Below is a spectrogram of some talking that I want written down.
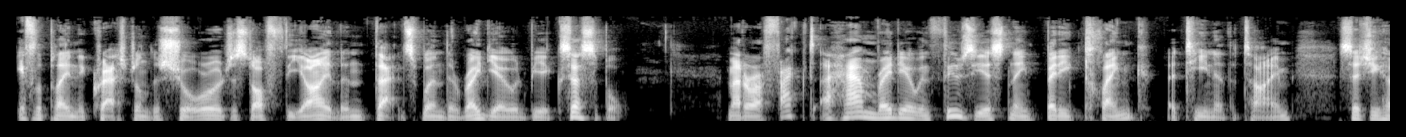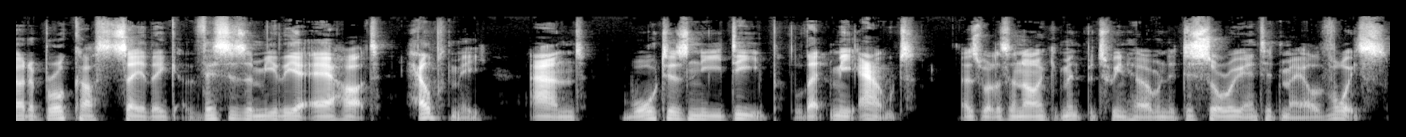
If the plane had crashed on the shore or just off the island, that's when the radio would be accessible. Matter of fact, a ham radio enthusiast named Betty Klenk, a teen at the time, said she heard a broadcast saying, This is Amelia Earhart, help me, and Water's knee deep, let me out, as well as an argument between her and a disoriented male voice.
